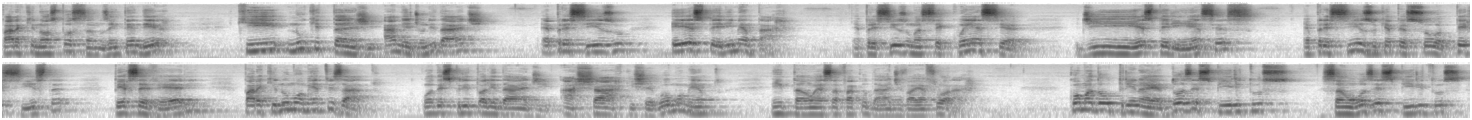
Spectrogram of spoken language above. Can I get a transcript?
para que nós possamos entender que, no que tange à mediunidade, é preciso experimentar. É preciso uma sequência de experiências, é preciso que a pessoa persista persevere para que no momento exato, quando a espiritualidade achar que chegou o momento, então essa faculdade vai aflorar. Como a doutrina é dos espíritos, são os espíritos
